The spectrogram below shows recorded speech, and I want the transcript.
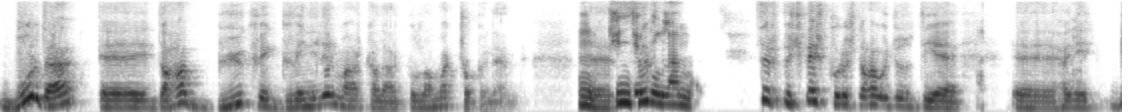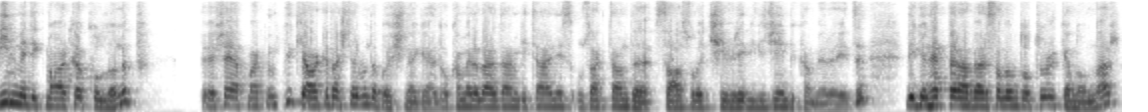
Burada e, daha büyük ve güvenilir markalar kullanmak çok önemli. Hı, Ee, Çince sırf kullanma. sırf 3-5 kuruş daha ucuz diye e, hani bilmedik marka kullanıp e, e, şey yapmak mümkün ki arkadaşlarımın da başına geldi. O kameralardan bir tanesi uzaktan da sağa sola çevirebileceğim bir kameraydı. Bir gün hep beraber salonda otururken onlar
